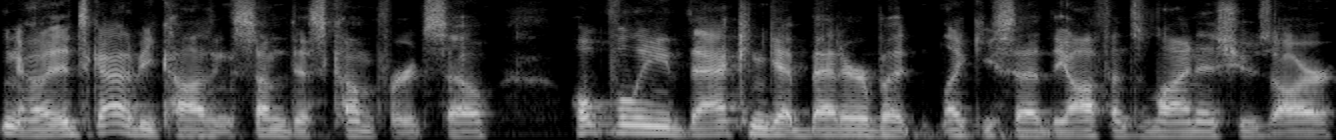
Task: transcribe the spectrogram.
you know, it's got to be causing some discomfort. So hopefully that can get better, but like you said, the offensive line issues are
